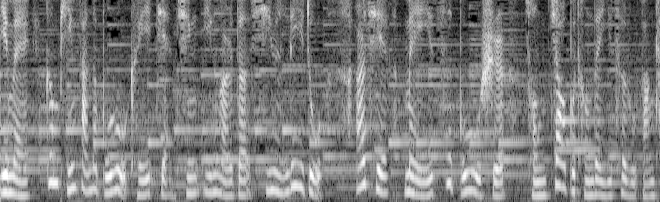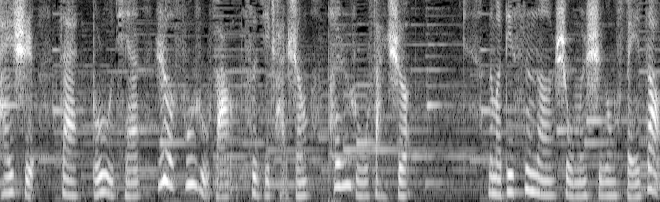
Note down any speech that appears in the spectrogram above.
因为更频繁的哺乳可以减轻婴儿的吸吮力度，而且每一次哺乳时，从较不疼的一侧乳房开始，在哺乳前热敷乳房，刺激产生喷乳反射。那么第四呢，是我们使用肥皂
